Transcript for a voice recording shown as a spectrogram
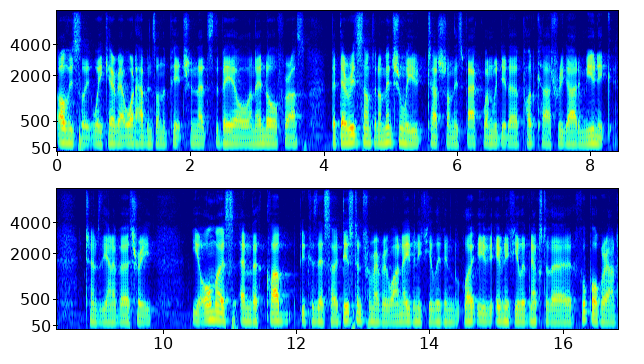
obviously we care about what happens on the pitch, and that's the be all and end all for us. But there is something I mentioned. We touched on this back when we did a podcast regarding Munich in terms of the anniversary. You almost and the club because they're so distant from everyone. Even if you live in, even if you live next to the football ground,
